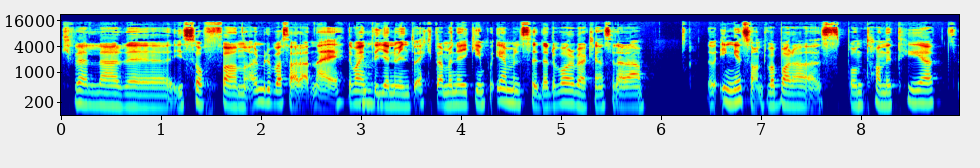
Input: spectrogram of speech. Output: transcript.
kvällar eh, i soffan. Men det var så här, nej, det var inte genuint och äkta. Men när jag gick in på Emils sida, då var det verkligen så där, det var inget sånt. Det var bara spontanitet.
